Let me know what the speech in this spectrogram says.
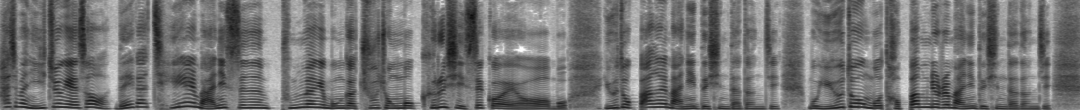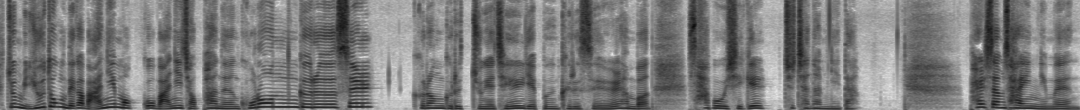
하지만 이 중에서 내가 제일 많이 쓰는 분명히 뭔가 주 종목 그릇이 있을 거예요. 뭐 유독 빵을 많이 드신다든지 뭐 유독 뭐 덮밥류를 많이 드신다든지 좀 유독 내가 많이 먹고 많이 접하는 그런 그릇을 그런 그릇 중에 제일 예쁜 그릇을 한번 사보시길 추천합니다. 8342님은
